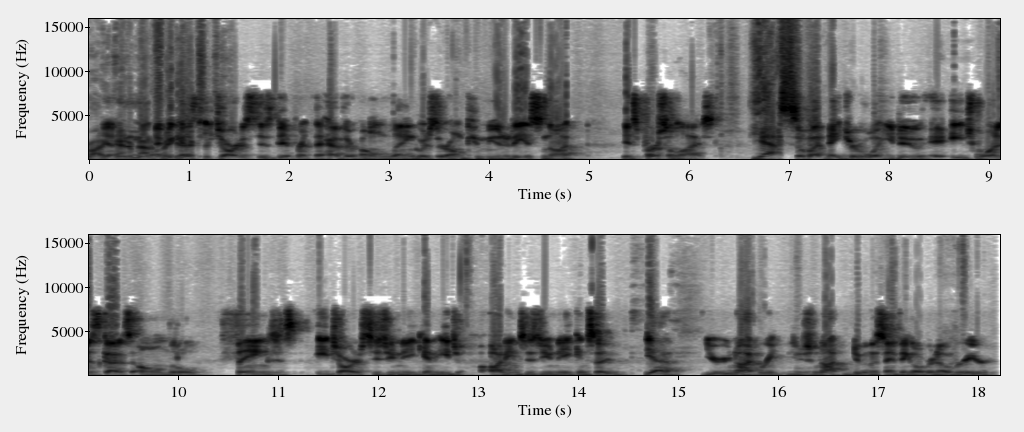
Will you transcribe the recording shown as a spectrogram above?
right? Yeah. And I'm not afraid and to execute. each artist is different. They have their own language, their own community. It's not. It's personalized. Yes. So by nature of what you do, each one has got its own little things. It's, each artist is unique and each audience is unique, and so yeah, you're, you're not re, you're just not doing the same thing over and over. You're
